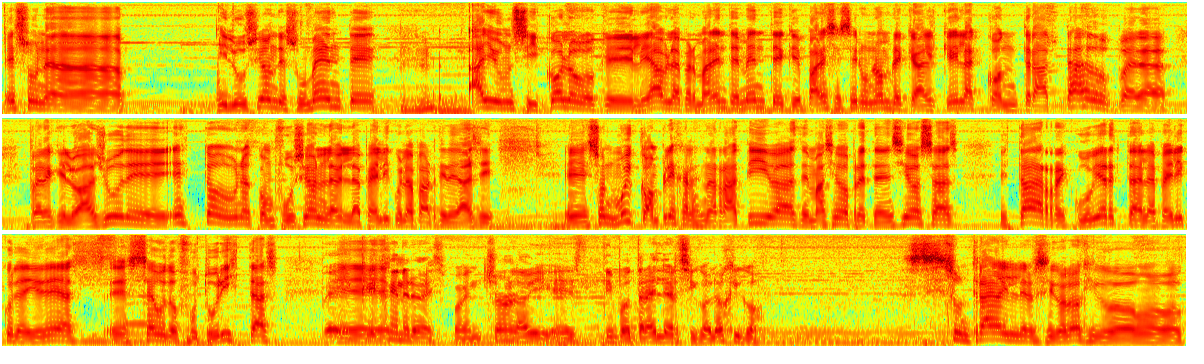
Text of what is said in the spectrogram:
es una ilusión de su mente. Hay un psicólogo que le habla permanentemente, que parece ser un hombre que al que él ha contratado para, para que lo ayude. Es toda una confusión la, la película a partir de allí. Eh, son muy complejas las narrativas, demasiado pretenciosas. Está recubierta la película de ideas eh, pseudo-futuristas. Eh, ¿Qué género es? Porque yo no la vi. ¿Es tipo tráiler psicológico? Es un tráiler psicológico,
